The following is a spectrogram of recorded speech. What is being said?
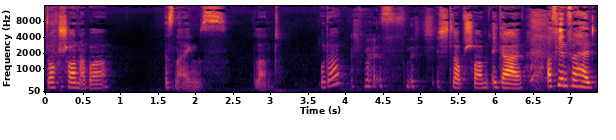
Doch schon, aber ist ein eigenes Land. Oder? Ich weiß es nicht. Ich glaube schon. Egal. Auf jeden Fall halt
